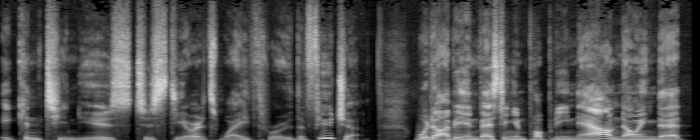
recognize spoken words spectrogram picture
it continues to steer its way through the future. Would I be investing in property now, knowing that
